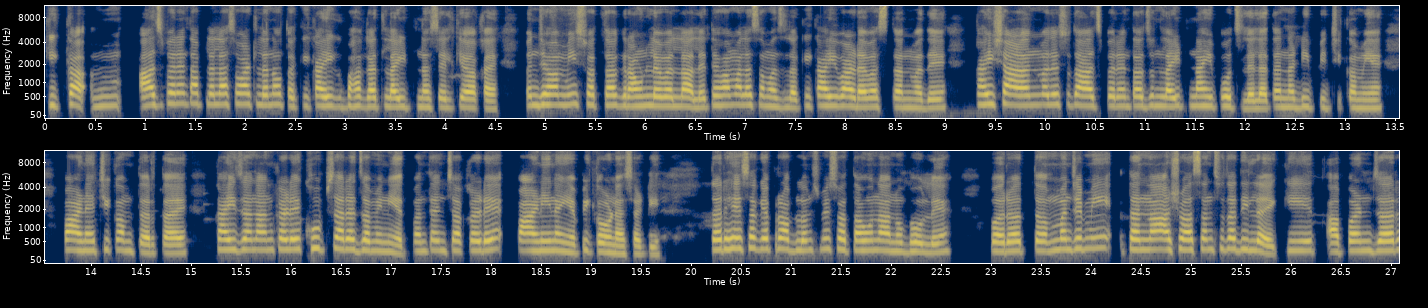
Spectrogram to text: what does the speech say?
की का आजपर्यंत आपल्याला असं वाटलं नव्हतं की काही भागात लाइट नसेल किंवा काय. पण जेव्हा मी स्वतः ग्राउंड लेवलला आले तेव्हा मला समजलं की काही वाड्या वस्त्यांमध्ये काही शाळांमध्ये सुद्धा आजपर्यंत अजून लाइट नाही पोहोचलेल्या. त्यांना डीपीची कमी आहे पाण्याची कमतरता आहे. काही जणांकडे खूप साऱ्या जमिनी आहेत पण त्यांच्याकडे पाणी नाहीये पिकवण्यासाठी. तर हे सगळे प्रॉब्लेम्स मी स्वतःहून अनुभवले. परत म्हणजे मी त्यांना आश्वासन सुद्धा दिलंय की आपण जर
